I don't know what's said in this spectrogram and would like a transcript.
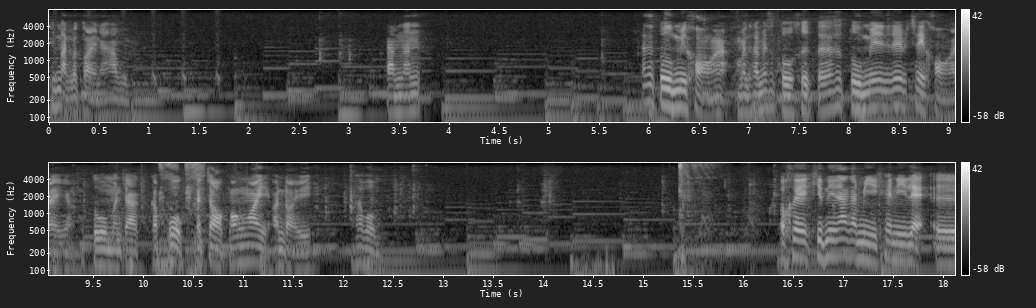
ที่หมัดเราต่อยนะครับผมตามนั้น ถ้าศัตรูมีของอะ มันจะทำให้ศัตรูคึกแต่ถ้าศัตรูไม่ได้ใช้ของอะไรอย่างศัตรูมันจะกระโปกกระจอกง่อยอ่อนดอยนะครับผม โอเค คลิปนี้น่าจะมีแค่นี้แหละ เออ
